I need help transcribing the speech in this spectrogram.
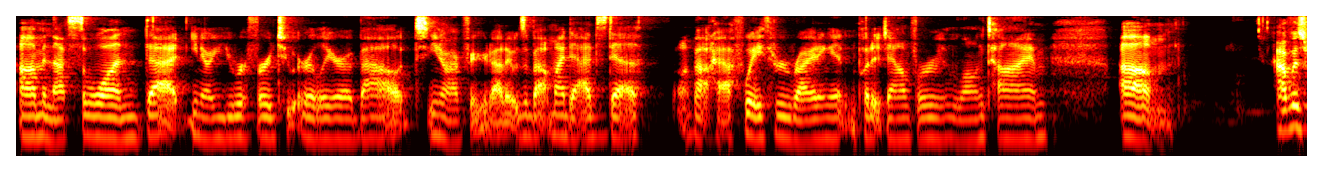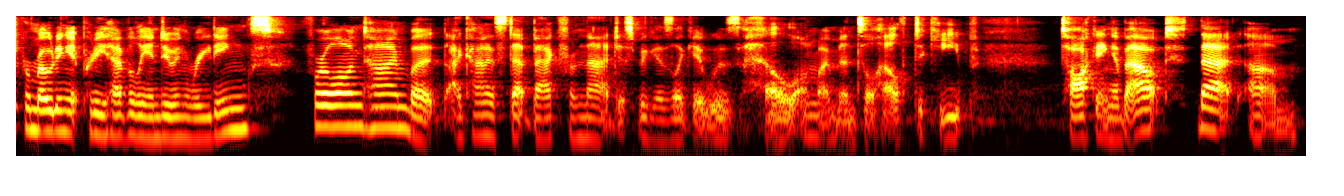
Um, and that's the one that, you know, you referred to earlier about, you know, I figured out it was about my dad's death about halfway through writing it and put it down for a long time. Um, I was promoting it pretty heavily and doing readings for a long time, but I kind of stepped back from that just because like it was hell on my mental health to keep talking about that um,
